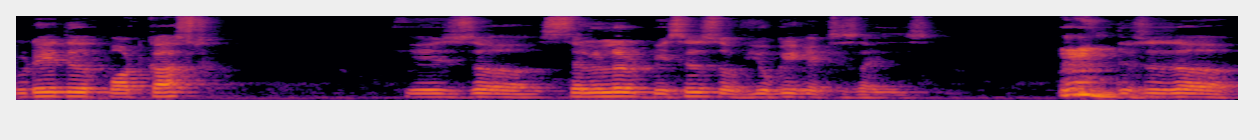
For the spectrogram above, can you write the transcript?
Today the podcast is a cellular basis of yogic exercises. this is a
